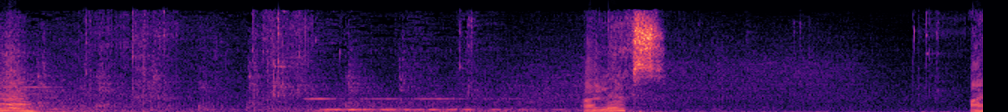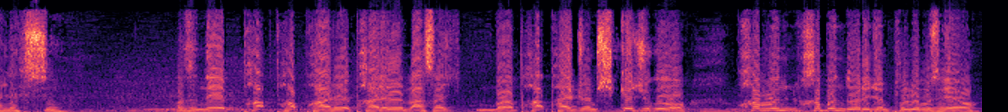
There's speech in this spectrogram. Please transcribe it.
어. 알렉스? 알렉스 어서 내 바, 바, 발을 발을 마사지 뭐발 좀 씻겨주고 화분 화분 노래 좀 불러보세요.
